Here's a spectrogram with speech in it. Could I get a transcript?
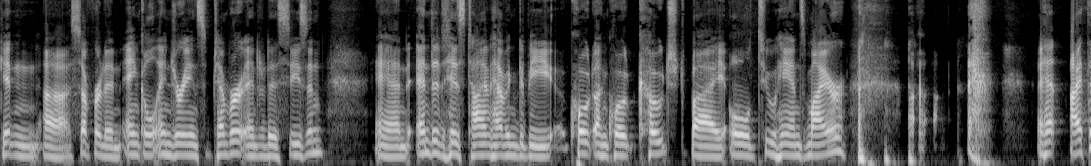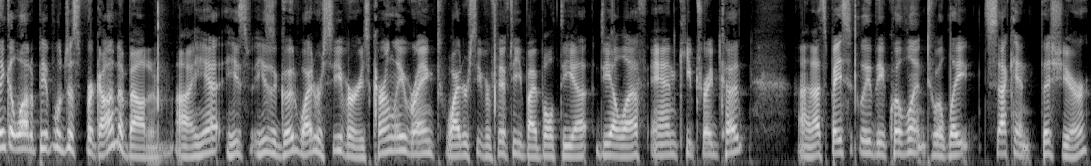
getting uh, suffered an ankle injury in September, ended his season, and ended his time having to be quote unquote coached by old Two Hands Meyer. uh, and I think a lot of people have just forgotten about him. Uh, he he's he's a good wide receiver. He's currently ranked wide receiver 50 by both DLF and Keep Trade Cut. Uh, that's basically the equivalent to a late second this year.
